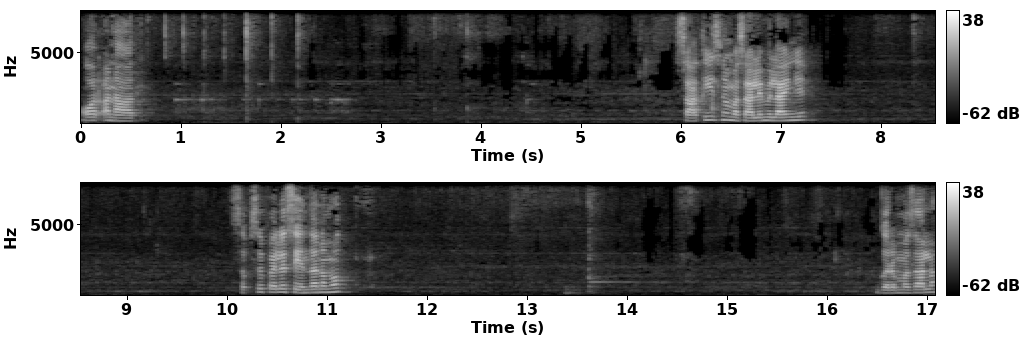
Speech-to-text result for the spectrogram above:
और अनार। साथ ही इसमें मसाले मिलाएँगे। सबसे पहले सेंधा नमक। गरम मसाला।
